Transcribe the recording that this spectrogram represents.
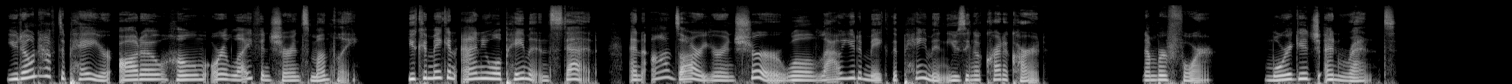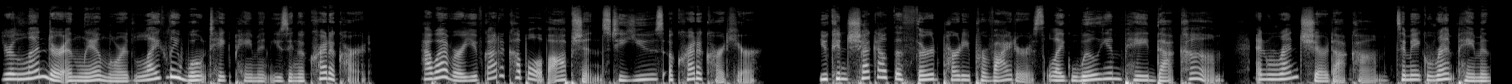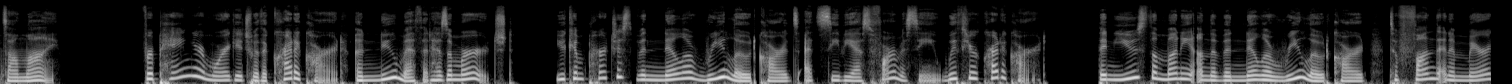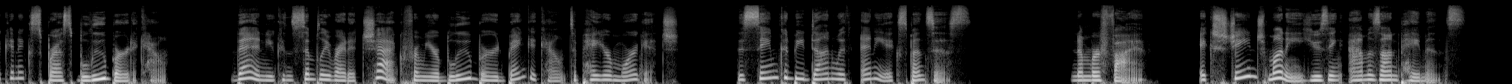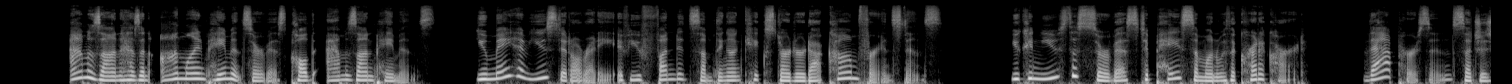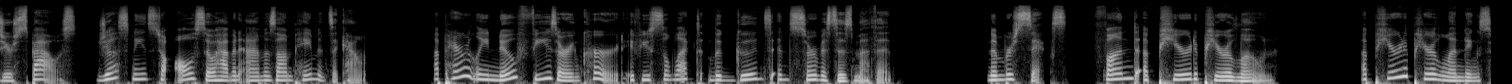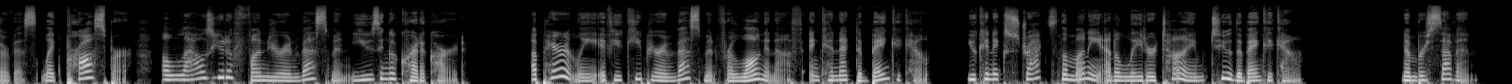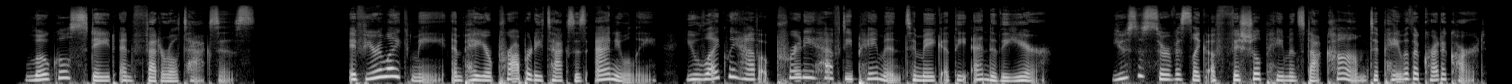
You don't have to pay your auto, home, or life insurance monthly. You can make an annual payment instead, and odds are your insurer will allow you to make the payment using a credit card. Number four, mortgage and rent. Your lender and landlord likely won't take payment using a credit card. However, you've got a couple of options to use a credit card here. You can check out the third party providers like WilliamPaid.com and RentShare.com to make rent payments online. For paying your mortgage with a credit card, a new method has emerged. You can purchase vanilla reload cards at CVS Pharmacy with your credit card. Then use the money on the vanilla reload card to fund an American Express Bluebird account. Then you can simply write a check from your Bluebird bank account to pay your mortgage. The same could be done with any expenses. Number five, exchange money using Amazon Payments. Amazon has an online payment service called Amazon Payments. You may have used it already if you funded something on Kickstarter.com, for instance. You can use the service to pay someone with a credit card. That person, such as your spouse, just needs to also have an Amazon Payments account. Apparently, no fees are incurred if you select the goods and services method. Number six, fund a peer to peer loan. A peer to peer lending service like Prosper allows you to fund your investment using a credit card. Apparently, if you keep your investment for long enough and connect a bank account, you can extract the money at a later time to the bank account. Number seven, local, state, and federal taxes. If you're like me and pay your property taxes annually, you likely have a pretty hefty payment to make at the end of the year. Use a service like officialpayments.com to pay with a credit card.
